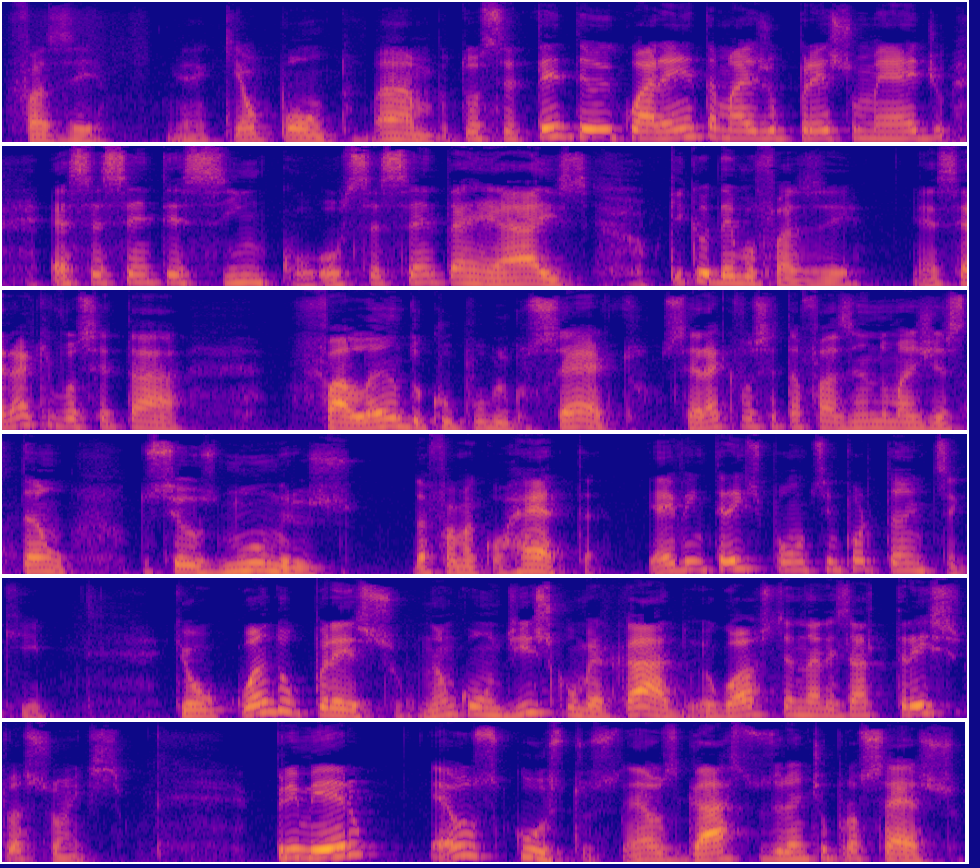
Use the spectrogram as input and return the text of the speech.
fazer? É, que é o ponto. Ah, estou 71,40, mas o preço médio é 65 ou 60 reais. O que, que eu devo fazer? É, será que você está falando com o público certo? Será que você está fazendo uma gestão dos seus números da forma correta? E aí vem três pontos importantes aqui. Que eu, quando o preço não condiz com o mercado, eu gosto de analisar três situações. Primeiro é os custos, né, os gastos durante o processo.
